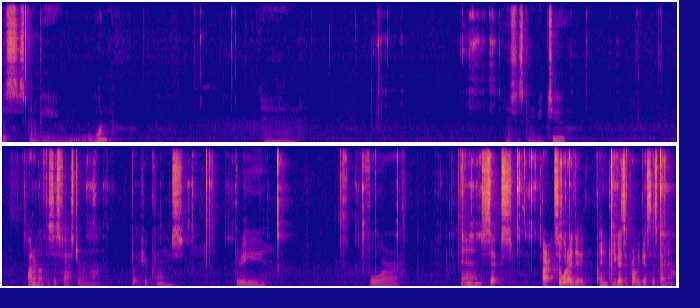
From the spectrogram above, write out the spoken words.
This is going to be 1. And this is going to be 2. I don't know if this is faster or not, but here comes 3, 4, and 6. All right, so what I did, and you guys have probably guessed this by now,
